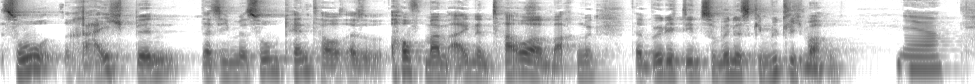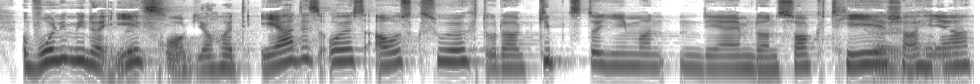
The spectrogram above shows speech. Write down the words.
so reich bin, dass ich mir so ein Penthouse, also auf meinem eigenen Tower machen will, dann würde ich den zumindest gemütlich machen. Ja. Obwohl ich mich da eh so- frage, ja, hat er das alles ausgesucht oder gibt es da jemanden, der ihm dann sagt, hey, Keine schau Ahnung. her,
